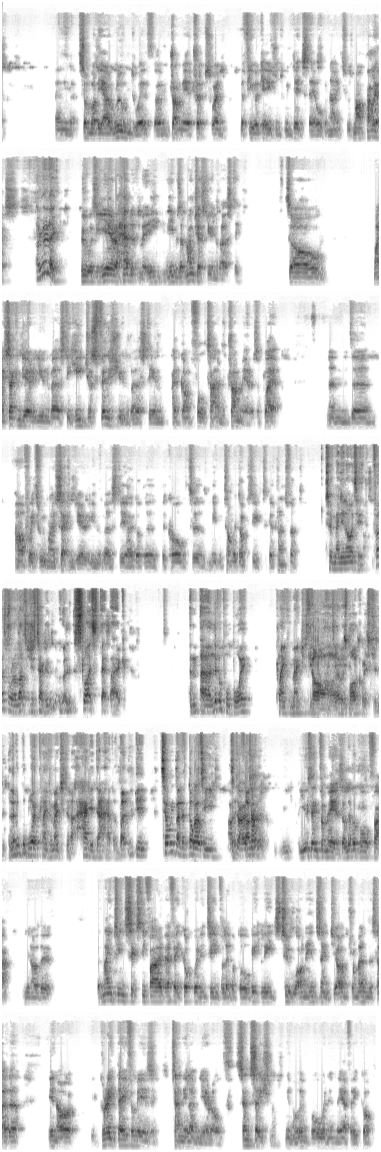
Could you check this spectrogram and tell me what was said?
and somebody I roomed with on um, Tranmere trips when the few occasions we did stay overnight was Mark Palios. Oh, really? Who was a year ahead of me. He was at Manchester University. So my second year at university, he'd just finished university and had gone full time at Tranmere as a player. And uh, halfway through my second year at university, I got the, the call to meet with Tommy Docherty to get transferred. To Man United. First of all, I'd like to just take a slight step back. Um, a Liverpool boy playing for Manchester. Oh, that was my question. A Liverpool boy playing for Manchester. How did that happen? But it, tell me about the Docherty. Well, you think for me as a Liverpool fan, you know the the 1965 FA Cup winning team for Liverpool beat Leeds 2 1 Ian St John, tremendous header. You know, great day for me as a 10, 11 year old. Sensational. You know, Liverpool winning the FA Cup.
